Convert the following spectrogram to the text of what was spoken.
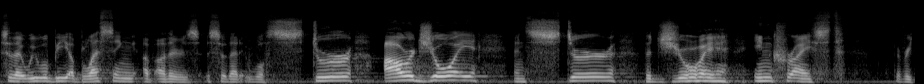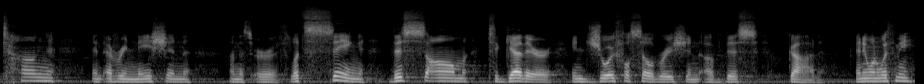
so that we will be a blessing of others, so that it will stir our joy and stir the joy in Christ every tongue and every nation on this earth. Let's sing this psalm together in joyful celebration of this God. Anyone with me?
